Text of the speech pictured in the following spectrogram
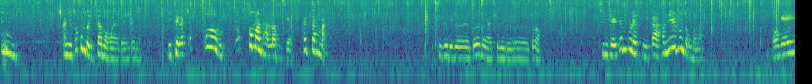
아니 조금 더 이따 먹어야 돼 이거는 밑에가 조금 조금만 달라붙게 살짝만 지글지글 끓어내야 지글지글 끓어 지금 제일 센 불로 했으니까 한 1분 정도만. 오케이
